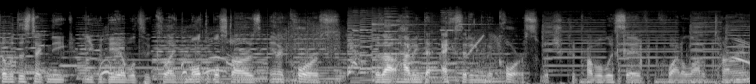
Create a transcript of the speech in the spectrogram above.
So with this technique, you could be able to collect multiple stars in a course without having to exiting the course, which could probably save quite a lot of time.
